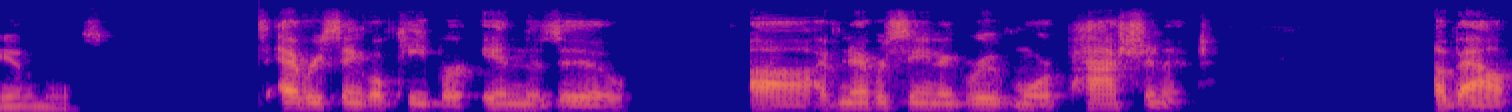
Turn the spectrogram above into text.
animals. Every single keeper in the zoo. Uh, I've never seen a group more passionate about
